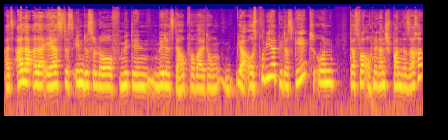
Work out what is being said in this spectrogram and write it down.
als aller, allererstes in Düsseldorf mit den Mädels der Hauptverwaltung ja, ausprobiert, wie das geht. Und das war auch eine ganz spannende Sache.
